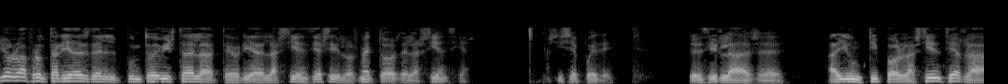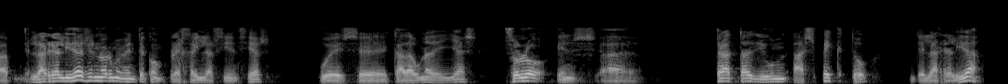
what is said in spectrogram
Yo lo afrontaría desde el punto de vista de la teoría de las ciencias y de los métodos de las ciencias, si se puede. Es decir, las, eh, hay un tipo, las ciencias, la, la, realidad es enormemente compleja y las ciencias, pues eh, cada una de ellas solo en, uh, trata de un aspecto de la realidad.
